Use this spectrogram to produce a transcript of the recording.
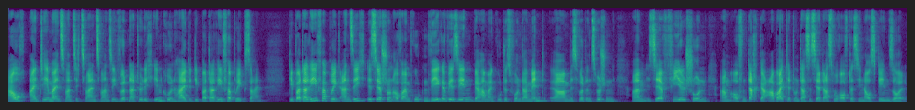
Auch ein Thema in 2022 wird natürlich in Grünheide die Batteriefabrik sein. Die Batteriefabrik an sich ist ja schon auf einem guten Wege. Wir sehen, wir haben ein gutes Fundament. Ähm, es wird inzwischen ähm, sehr viel schon ähm, auf dem Dach gearbeitet und das ist ja das, worauf das hinausgehen soll.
